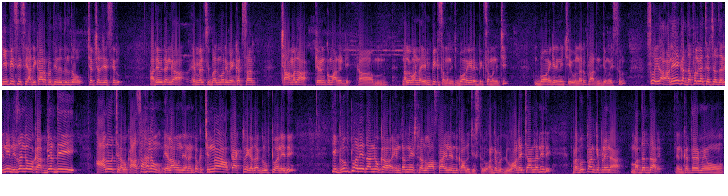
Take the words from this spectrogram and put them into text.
టీపీసీసీ అధికార ప్రతినిధులతో చర్చలు చేశారు అదేవిధంగా ఎమ్మెల్సీ బల్మూరి వెంకట్ సార్ చామల కిరణ్ కుమార్ రెడ్డి నల్గొండ ఎంపీకి సంబంధించి భువనగిరి ఎంపీకి సంబంధించి భువనగిరి నుంచి ఉన్నారు ప్రాతినిధ్యం వహిస్తారు సో ఇలా అనేక దఫలుగా చర్చలు జరిగినాయి. నిజంగా ఒక అభ్యర్థి ఆలోచన ఒక అసహనం ఎలా ఉంది అని అంటే ఒక చిన్న ఫ్యాక్టరీ కదా గ్రూప్ టూ అనేది. ఈ గ్రూప్ టూ అనే దాన్ని ఒక ఇంటర్నేషనల్ ఆ స్థాయిలో ఎందుకు ఆలోచిస్తారు? అంటే వాడే ఛానల్ అనేది ప్రభుత్వానికి ఎప్పుడైనా మద్దతుదారే. ఎందుకంటే మేము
